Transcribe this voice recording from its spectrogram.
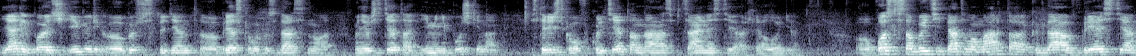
Я Липович Игорь, э, бывший студент э, Брестского государственного университета имени Пушкина, исторического факультета на специальности археология. Э, после событий 5 марта, когда в Бресте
